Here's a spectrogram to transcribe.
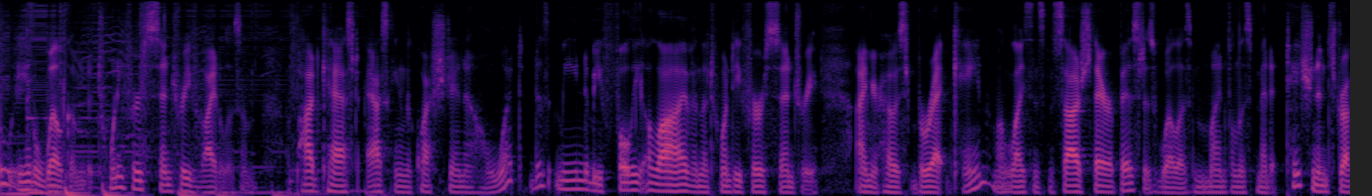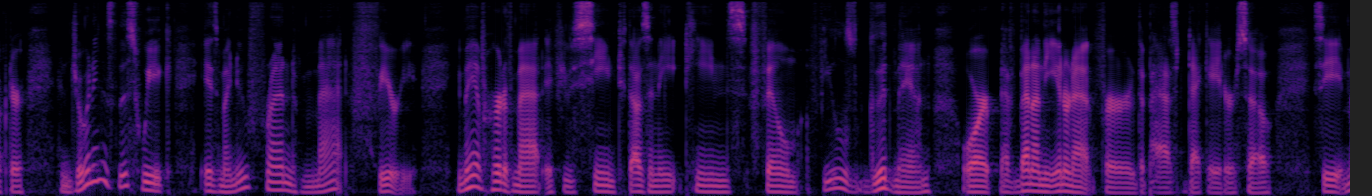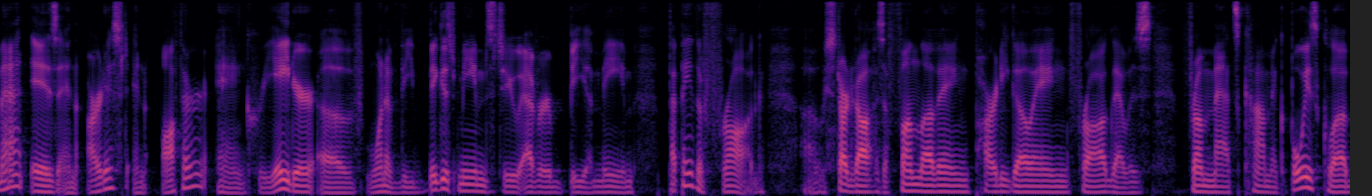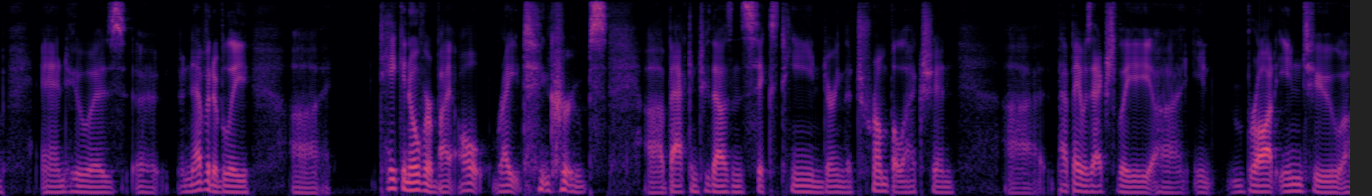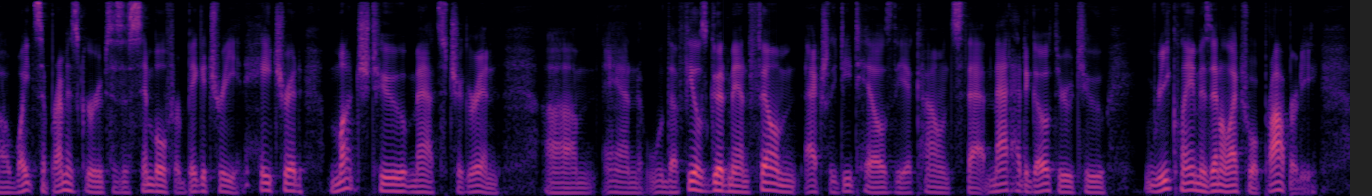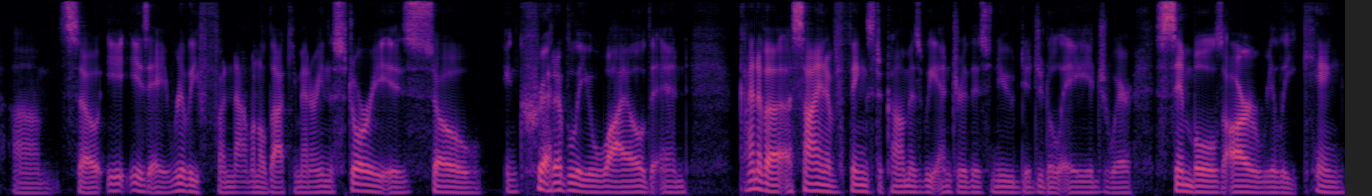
Hello and welcome to 21st Century Vitalism, a podcast asking the question what does it mean to be fully alive in the 21st century? I'm your host, Brett Kane. I'm a licensed massage therapist as well as mindfulness meditation instructor, and joining us this week is my new friend, Matt Furie. You may have heard of Matt if you've seen 2018's film Feels Good Man or have been on the internet for the past decade or so. See, Matt is an artist and author and creator of one of the biggest memes to ever be a meme, Pepe the Frog, uh, who started off as a fun loving, party going frog that was from Matt's comic Boys Club and who uh, inevitably. Uh, taken over by alt right groups uh, back in 2016 during the Trump election. Uh, Pepe was actually uh, in, brought into uh, white supremacist groups as a symbol for bigotry and hatred, much to Matt's chagrin. Um, and the Feels Good Man film actually details the accounts that Matt had to go through to reclaim his intellectual property. Um, so it is a really phenomenal documentary, and the story is so incredibly wild and kind of a, a, sign of things to come as we enter this new digital age where symbols are really king.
